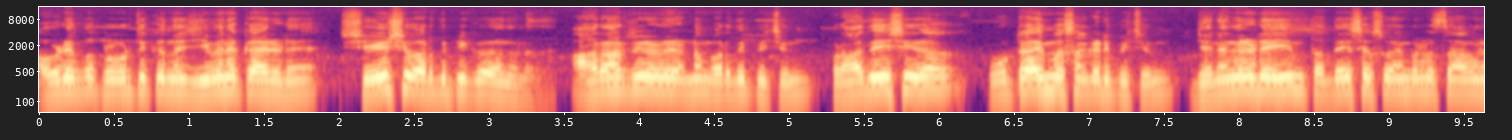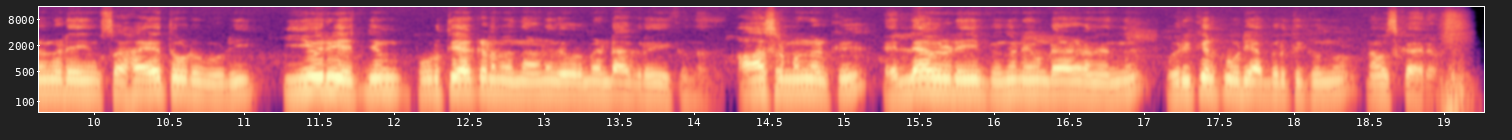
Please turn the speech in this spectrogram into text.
അവിടെ ഇപ്പോൾ പ്രവർത്തിക്കുന്ന ജീവനക്കാരുടെ ശേഷി വർദ്ധിപ്പിക്കുക എന്നുള്ളത്. ആർ ആർ ടികളുടെ എണ്ണം വർദ്ധിപ്പിച്ചും പ്രാദേശിക കൂട്ടായ്മ സംഘടിപ്പിച്ചും ജനങ്ങളുടെയും തദ്ദേശ സ്വയംഭരണ സ്ഥാപനങ്ങളുടെയും സഹായത്തോടു കൂടി ഈ ഒരു യജ്ഞം പൂർത്തിയാക്കണമെന്നാണ് ഗവൺമെന്റ് ആഗ്രഹിക്കുന്നത്. ആ ശ്രമങ്ങൾക്ക് എല്ലാവരുടെയും പിന്തുണയുണ്ടാകണമെന്ന് ഒരിക്കൽ കൂടി അഭ്യർത്ഥിക്കുന്നു. നമസ്കാരം.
